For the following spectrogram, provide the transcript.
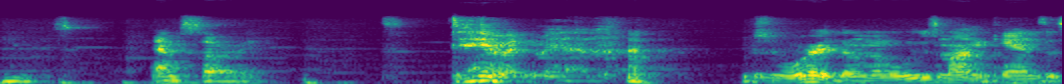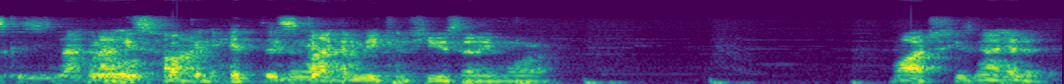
It. I'm sorry. Damn it, man. I'm just worried that I'm gonna lose not in Kansas because he's not gonna No, fucking hit this He's guy. not gonna be confused anymore. Watch, he's gonna hit it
